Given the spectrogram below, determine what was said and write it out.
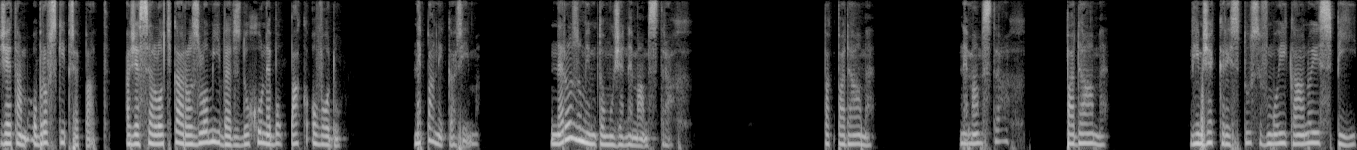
že je tam obrovský přepad a že se loďka rozlomí ve vzduchu nebo pak o vodu. Nepanikařím. Nerozumím tomu, že nemám strach. Pak padáme. Nemám strach. Padáme. Vím, že Kristus v mojí kánoji spí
